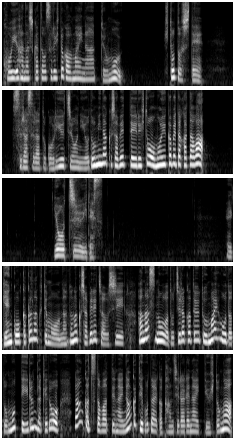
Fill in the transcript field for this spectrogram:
こういう話し方をする人がうまいなって思う人としてスラスラとこう流暢によどみなく喋っている人を思い浮かべた方は要注意です。え原稿を書かなくてもなんとなく喋れちゃうし話すのはどちらかというとうまい方だと思っているんだけどなんか伝わってないなんか手応えが感じられないっていう人が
